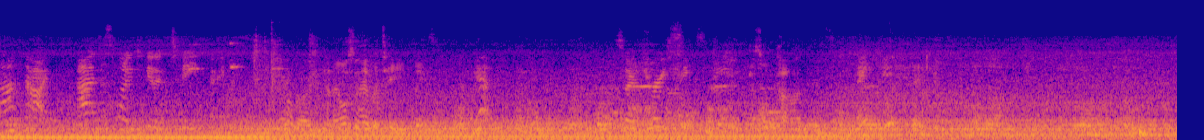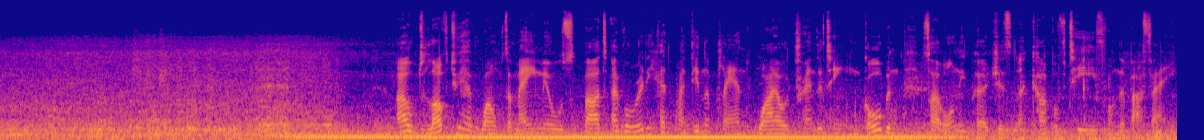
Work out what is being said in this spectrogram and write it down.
Uh, hi. I just wanted to get a tea, please. Can I also have a tea, please? Yeah. So three sixty. Just on card. Thank you. I would love to have one of the main meals, but I've already had my dinner planned while transiting in Goulburn, so I only purchased a cup of tea from the buffet.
